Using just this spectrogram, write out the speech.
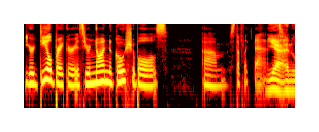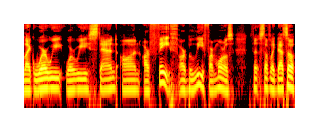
your deal breakers, your non-negotiables, um, stuff like that. Yeah, and like where we where we stand on our faith, our belief, our morals, th- stuff like that. So,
